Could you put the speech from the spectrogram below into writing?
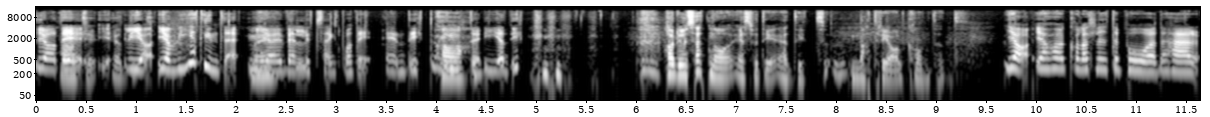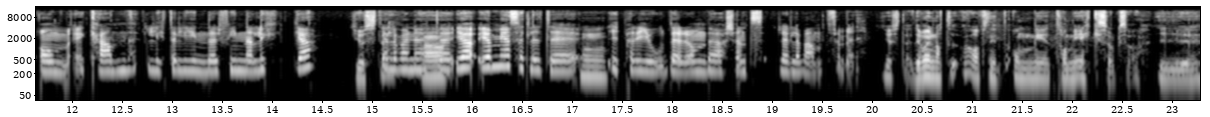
Ja, det, Ja, okej, jag, Edith. jag, jag vet inte, men Nej. jag är väldigt säker på att det är Edith och Ja. inte Edith. Har du sett något SVT Edit material content? Ja, jag har kollat lite på det här om kan Little Jinder finna lycka? Just det. Eller vad det nu ja. heter. Ja, ja, men jag har sett lite Mm, i perioder om det har känts relevant för mig. just det. Det var ju något avsnitt om med Tommy X också. I,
